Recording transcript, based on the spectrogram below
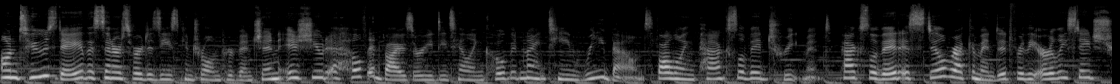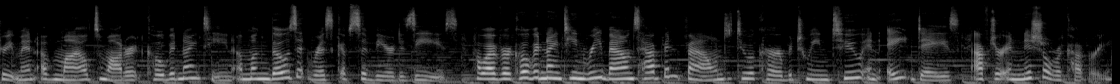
On Tuesday, the Centers for Disease Control and Prevention issued a health advisory detailing COVID 19 rebounds following Paxlovid treatment. Paxlovid is still recommended for the early stage treatment of mild to moderate COVID 19 among those at risk of severe disease. However, COVID 19 rebounds have been found to occur between two and eight days after initial recovery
